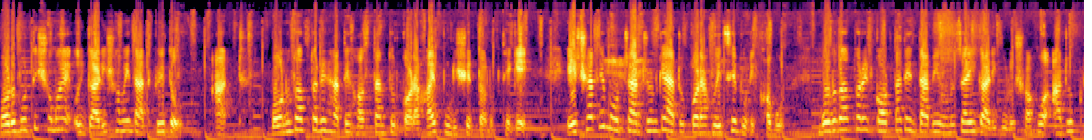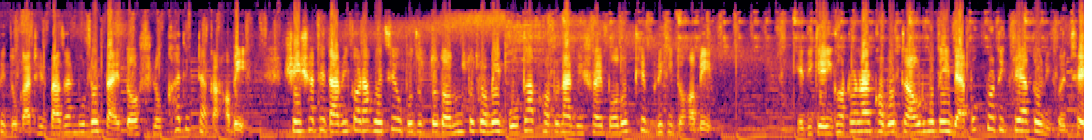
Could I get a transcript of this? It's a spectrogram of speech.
পরবর্তী সময় ওই গাড়ি সমেত আটকৃত আট। বন দপ্তরের হাতে হস্তান্তর করা হয় পুলিশের তরফ থেকে। এর সাথে মোট চারজনকে আটক করা হয়েছে বলে খবর। বন দপ্তরের কর্তাদের দাবি অনুযায়ী গাড়িগুলো সহ আটককৃত কাঠের বাজার মূল্য প্রায় দশ লক্ষাধিক টাকা হবে। সেই সাথে দাবি করা হয়েছে উপযুক্ত তদন্তক্রমে গোটা ঘটনার বিষয়ে পদক্ষেপ গৃহীত হবে। এদিকে এই ঘটনার খবর চাউর হতেই ব্যাপক প্রতিক্রিয়া তৈরি হয়েছে।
